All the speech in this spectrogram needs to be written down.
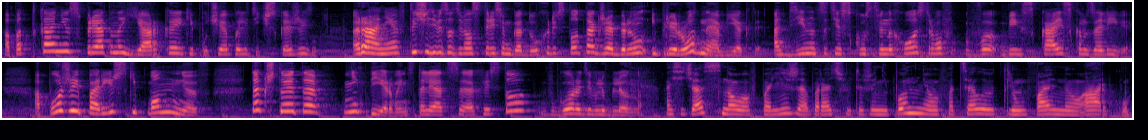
а под тканью спрятана яркая и кипучая политическая жизнь. Ранее, в 1993 году, Христо также обернул и природные объекты, 11 искусственных островов в Бискайском заливе, а позже и парижский Поннёв. Так что это не первая инсталляция Христо в городе влюбленных. А сейчас снова в Париже оборачивают уже не Поннёв, а целую триумфальную арку,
